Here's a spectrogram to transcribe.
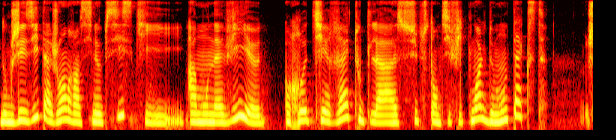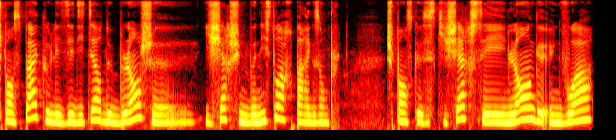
Donc j'hésite à joindre un synopsis qui, à mon avis, retirerait toute la substantifique moelle de mon texte. Je pense pas que les éditeurs de Blanche euh, y cherchent une bonne histoire, par exemple. Je pense que ce qu'ils cherchent, c'est une langue, une voix,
